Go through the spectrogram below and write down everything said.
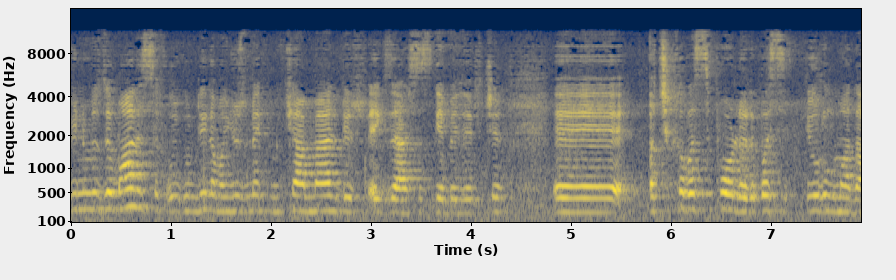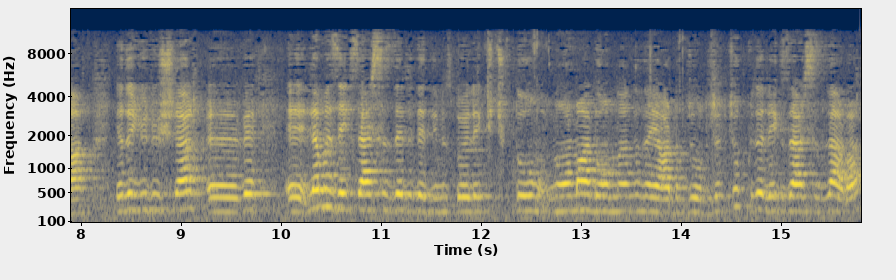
Günümüzde maalesef uygun değil ama yüzmek mükemmel bir egzersiz gebeler için. Ee, açık hava sporları basit, yorulmadan ya da yürüyüşler e, ve e, lamaz egzersizleri dediğimiz böyle küçük doğum, normal doğumlarına da yardımcı olacak çok güzel egzersizler var.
